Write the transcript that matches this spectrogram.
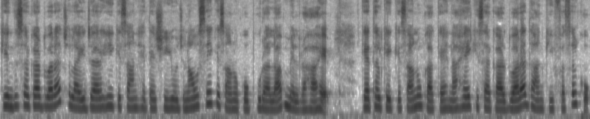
केंद्र सरकार द्वारा चलाई जा रही किसान हितैषी योजनाओं से किसानों को पूरा लाभ मिल रहा है कैथल के किसानों का कहना है कि सरकार द्वारा धान की फ़सल को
